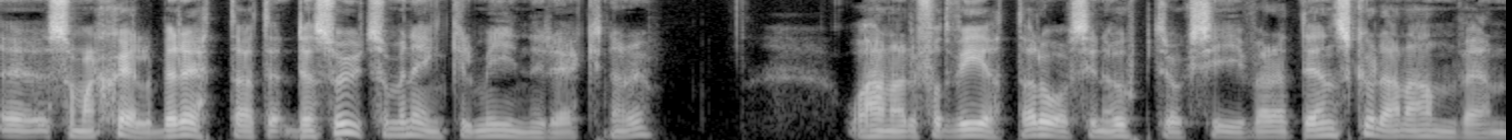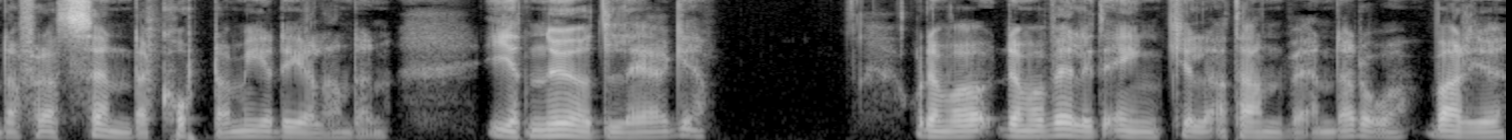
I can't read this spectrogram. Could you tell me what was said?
eh, som han själv berättade att den såg ut som en enkel miniräknare. Och han hade fått veta då av sina uppdragsgivare att den skulle han använda för att sända korta meddelanden i ett nödläge. Och den var, den var väldigt enkel att använda då. Varje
